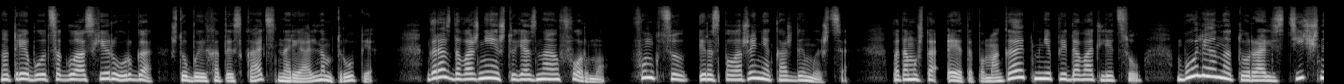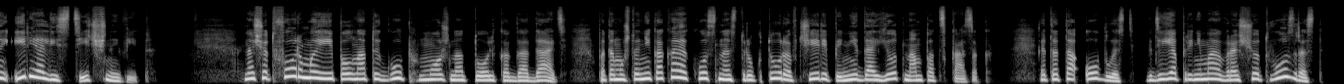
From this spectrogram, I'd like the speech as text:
но требуется глаз хирурга, чтобы их отыскать на реальном трупе. Гораздо важнее, что я знаю форму, функцию и расположение каждой мышцы, потому что это помогает мне придавать лицу более натуралистичный и реалистичный вид. Насчет формы и полноты губ можно только гадать, потому что никакая костная структура в черепе не дает нам подсказок. Это та область, где я принимаю в расчет возраст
